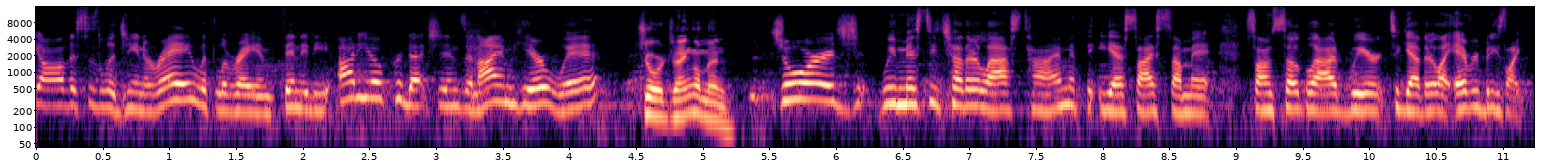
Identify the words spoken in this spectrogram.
y'all, this is LaGina Rae with LaRae Infinity Audio Productions, and I am here with George Engelmann. George. We missed each other last time at the ESI Summit, so I'm so glad we're together. Like everybody's like,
